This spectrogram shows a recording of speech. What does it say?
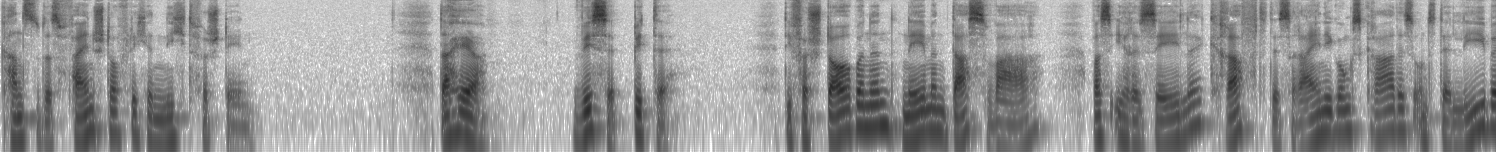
kannst du das Feinstoffliche nicht verstehen. Daher wisse bitte, die Verstorbenen nehmen das wahr, was ihre Seele Kraft des Reinigungsgrades und der Liebe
